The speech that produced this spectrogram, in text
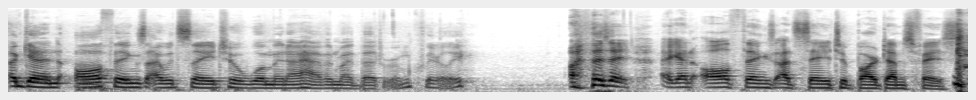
Again, all things I would say to a woman I have in my bedroom. Clearly. I say again all things I'd say to Bardem's face.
